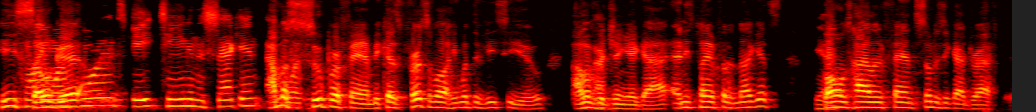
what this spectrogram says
He's so 21 good. Points, 18 in the second. I'm a Boy, super fan because first of all, he went to VCU. I'm a Virginia guy, and he's playing for the Nuggets. Yeah. Bones Hyland fan. As soon as he got drafted,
